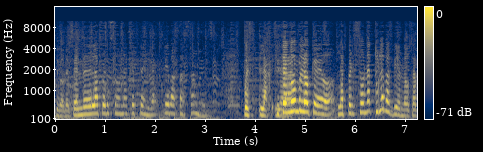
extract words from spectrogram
digo, depende de la persona que tenga, ¿qué va pasando? Pues la, Si la- tengo un bloqueo, la persona, tú la vas viendo, o sea,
